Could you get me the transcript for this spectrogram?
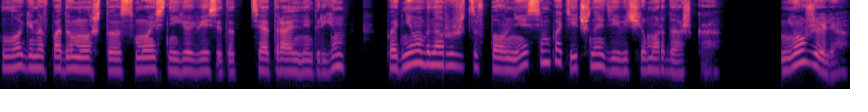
Логинов подумал, что смой с нее весь этот театральный грим, под ним обнаружится вполне симпатичная девичья мордашка. «Неужели?»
